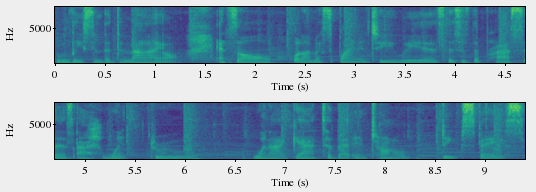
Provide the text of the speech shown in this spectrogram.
releasing the denial. And so, what I'm explaining to you is this is the process I went through when I got to that internal deep space.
